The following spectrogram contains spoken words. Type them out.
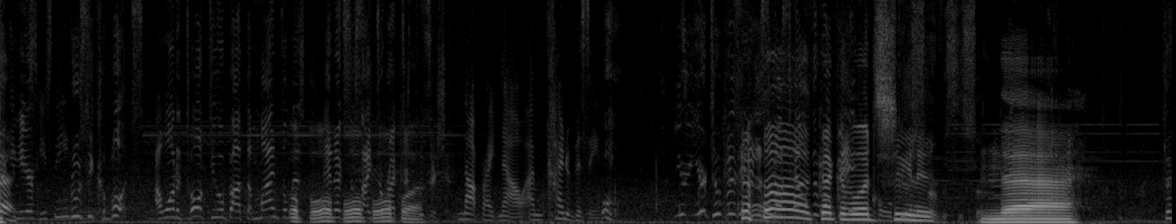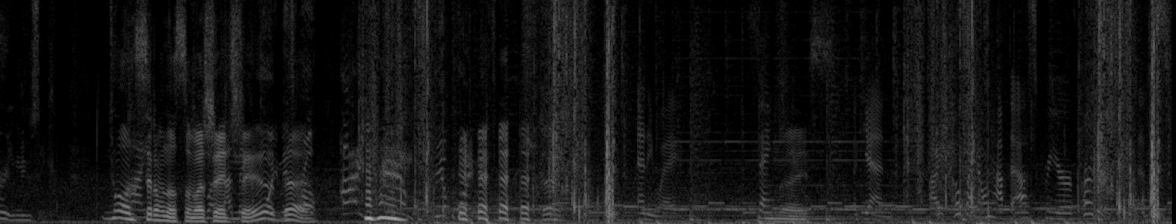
around here? Excuse me? Brucey Kibbutz. I want to talk to you about the mindfulness Опа, and опа, exercise опа, опа. position. Not right now. I'm kind of busy. Oh, you're, you're too busy to discuss А, health and как его отшили. Да. Ну, он все равно сумасшедший. э, Да. Thank nice. you. Again, I hope I don't have to ask for your further assistance,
